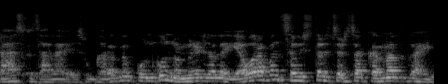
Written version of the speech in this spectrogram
टास्क झाला आहे सो घरातनं कोण कोण नॉमिनेट झालं यावर आपण सविस्तर चर्चा करणारच आहे.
